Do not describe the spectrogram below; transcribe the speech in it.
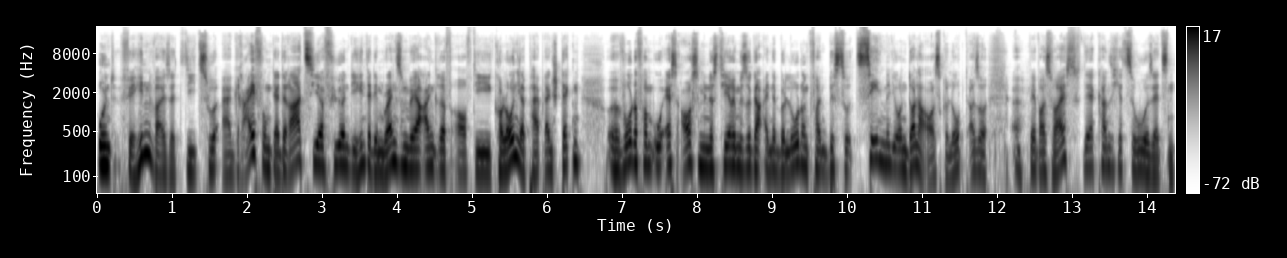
Und für Hinweise, die zur Ergreifung der Drahtzieher führen, die hinter dem Ransomware-Angriff auf die Colonial Pipeline stecken, äh, wurde vom US-Außenministerium sogar eine Belohnung von bis zu 10 Millionen Dollar ausgelobt. Also äh, wer was weiß, der kann sich jetzt zur Ruhe setzen.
